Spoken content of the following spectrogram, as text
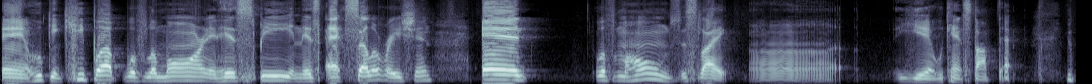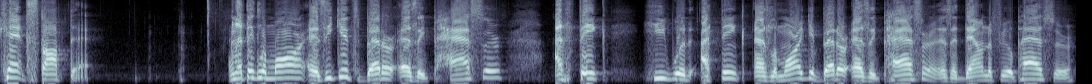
and who can keep up with Lamar and his speed and his acceleration. And with Mahomes, it's like, uh, yeah, we can't stop that. You can't stop that. And I think Lamar, as he gets better as a passer, I think he would. I think as Lamar get better as a passer, as a down the field passer,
